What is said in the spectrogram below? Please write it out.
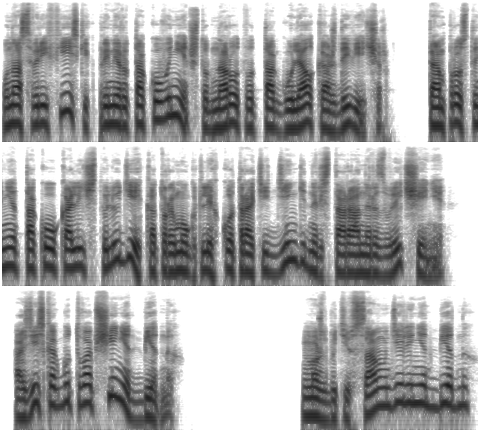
У нас в Рифейске, к примеру, такого нет, чтобы народ вот так гулял каждый вечер. Там просто нет такого количества людей, которые могут легко тратить деньги на рестораны и развлечения. А здесь как будто вообще нет бедных. Может быть и в самом деле нет бедных,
